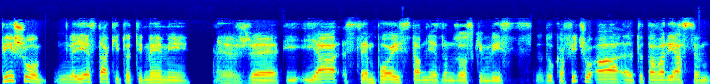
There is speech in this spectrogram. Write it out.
pišu, jest taki to ti memi že ja pojsť tam, ne znam, Zoskim vist do kafiću, a to tavar ja sam,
